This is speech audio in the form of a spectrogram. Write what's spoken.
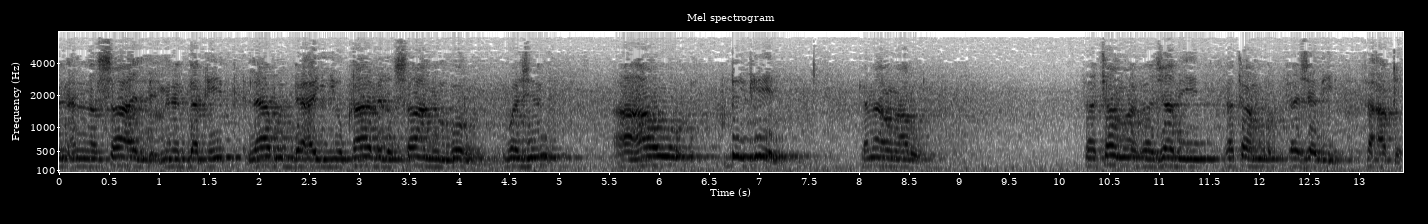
من أن الصاع من الدقيق لا بد أن يقابل الصاع من بر وزن أو بالكيل. كما هو معروف. فتمر فجبي فتمر فجبي فأقط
